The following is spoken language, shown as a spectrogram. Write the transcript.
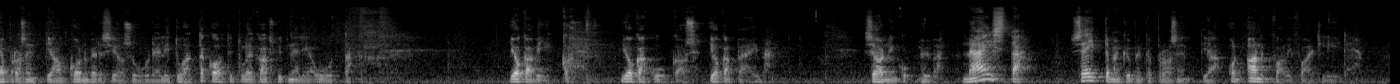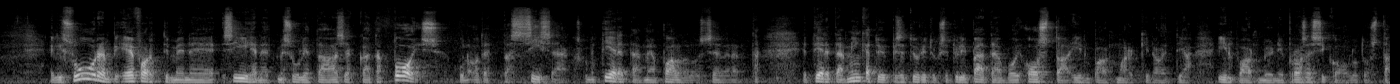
2,4 prosenttia on konversiosuhde, eli tuhatta kohti tulee 24 uutta joka viikko. joka kuukausi, joka päivä. Se on niin kuin hyvä. Näistä 70 prosenttia on unqualified leadejä. Eli suurempi effortti menee siihen, että me suljetaan asiakkaita pois, kun otettaisiin sisään, koska me tiedetään meidän palveluissa sen verran, että, että tiedetään, minkä tyyppiset yritykset ylipäätään voi ostaa inbound-markkinointia, inbound-myynnin prosessikoulutusta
